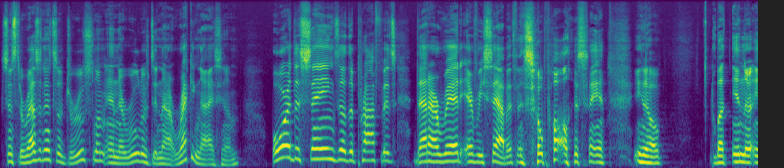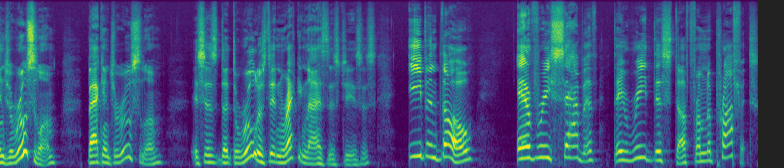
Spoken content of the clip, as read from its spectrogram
Since the residents of Jerusalem and their rulers did not recognize him, or the sayings of the prophets that are read every Sabbath. And so Paul is saying, you know, but in the in Jerusalem, back in Jerusalem, it says that the rulers didn't recognize this Jesus, even though every Sabbath they read this stuff from the prophets.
